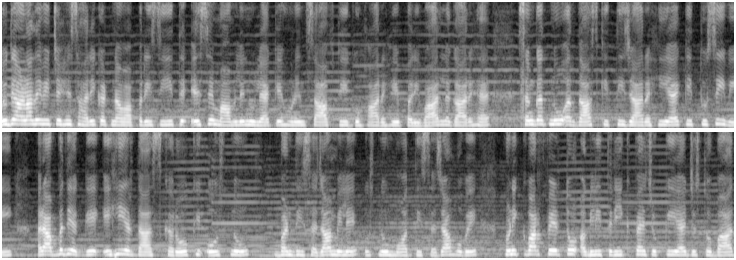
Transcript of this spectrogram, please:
ਲੁਧਿਆਣਾ ਦੇ ਵਿੱਚ ਇਹ ਸਾਰੀ ਘਟਨਾ ਵਾਪਰੀ ਸੀ ਤੇ ਇਸੇ ਮਾਮਲੇ ਨੂੰ ਲੈ ਕੇ ਹੁਣ ਇਨਸਾਫ ਦੀ ਗੁਹਾਰ ਇਹ ਪਰਿਵਾਰ ਲਗਾ ਰਿਹਾ ਹੈ। ਸੰਗਤ ਨੂੰ ਅਰਦਾਸ ਕੀਤੀ ਜਾ ਰਹੀ ਹੈ ਕਿ ਤੁਸੀਂ ਵੀ ਰੱਬ ਦੇ ਅੱਗੇ ਇਹੀ ਅਰਦਾਸ ਕਰੋ ਕਿ ਉਸ ਨੂੰ ਬਣਦੀ ਸਜ਼ਾ ਮਿਲੇ ਉਸ ਨੂੰ ਮੌਤ ਦੀ ਸਜ਼ਾ ਹੋਵੇ। ਹੁਣ ਇੱਕ ਵਾਰ ਫਿਰ ਤੋਂ ਅਗਲੀ ਤਰੀਕ ਪੈ ਚੁੱਕੀ ਹੈ, ਜਿਸ ਤੋਂ ਬਾਅਦ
